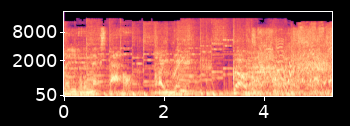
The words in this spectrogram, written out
Ready for the next battle. Are you ready? Go.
